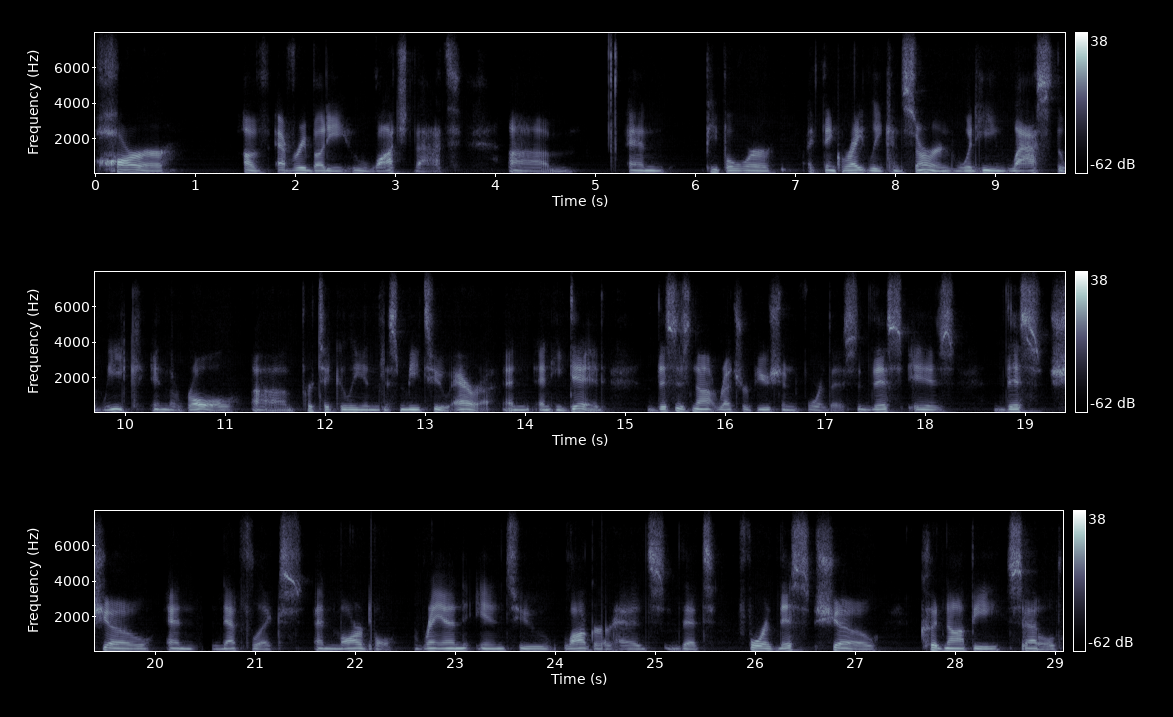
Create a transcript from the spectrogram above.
horror of everybody who watched that. Um, and people were, I think, rightly concerned would he last the week in the role, uh, particularly in this Me Too era? And and he did. This is not retribution for this. This is this show and Netflix and Marvel ran into loggerheads that for this show could not be settled,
